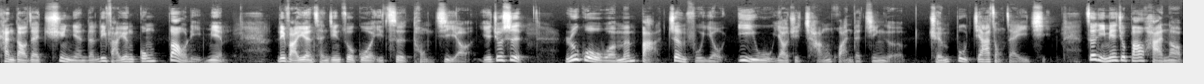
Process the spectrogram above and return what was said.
看到在去年的立法院公报里面，立法院曾经做过一次统计啊，也就是如果我们把政府有义务要去偿还的金额。全部加总在一起，这里面就包含哦，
